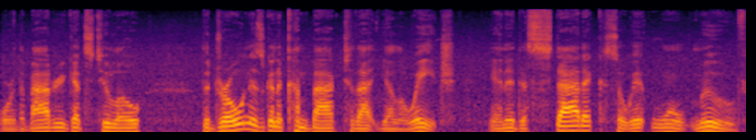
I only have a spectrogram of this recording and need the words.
or the battery gets too low, the drone is going to come back to that yellow H and it is static so it won't move.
